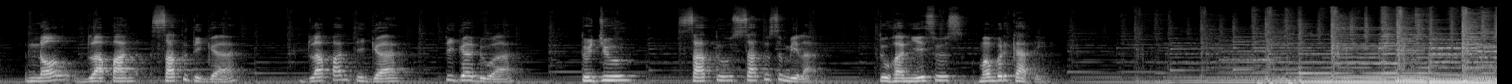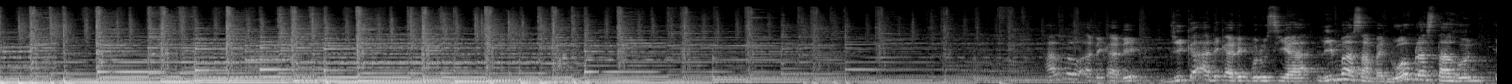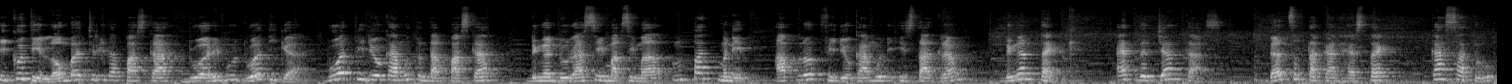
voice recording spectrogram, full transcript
0813 8332 7119 Tuhan Yesus memberkati. Halo adik-adik, jika adik-adik berusia 5-12 tahun, ikuti Lomba Cerita Paskah 2023. Buat video kamu tentang Paskah dengan durasi maksimal 4 menit. Upload video kamu di Instagram dengan tag at the Jangkas dan sertakan hashtag K1,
